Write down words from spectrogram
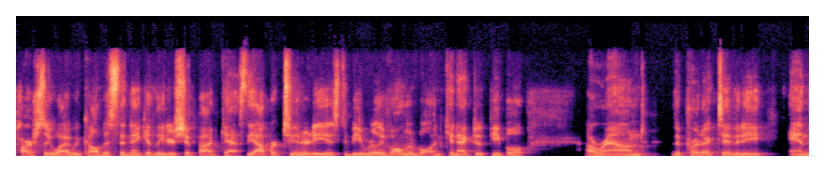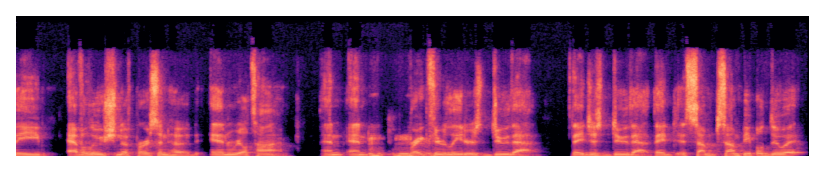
partially why we call this the Naked Leadership Podcast. The opportunity is to be really vulnerable and connect with people around the productivity and the evolution of personhood in real time. And and breakthrough leaders do that. They just do that. They some some people do it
